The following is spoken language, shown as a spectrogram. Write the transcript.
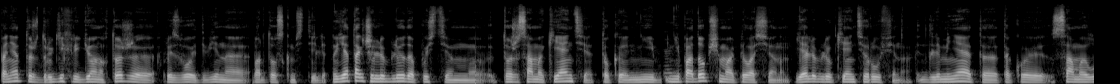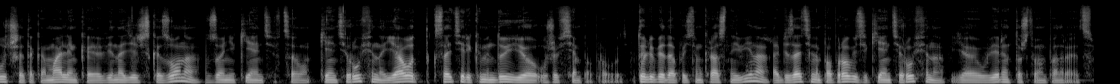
Понятно, что в других регионах тоже производят вина в бордоском стиле. Но я также люблю, допустим, то же самое Кьянти, только не, не под общим апелласьоном. Я люблю Кьянти Руфина. Для меня это такое самая лучшая такая маленькая винодельческая зона в зоне Кьянти в целом. Кьянти Руфина. Я вот, кстати, рекомендую ее уже всем попробовать. Кто любит, допустим, красные вина, обязательно попробуйте Кьянти Руфина. Я уверен, то, что вам понравится.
